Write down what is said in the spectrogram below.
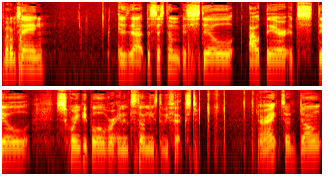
What I'm saying is that the system is still out there, it's still screwing people over, and it still needs to be fixed. All right? So don't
